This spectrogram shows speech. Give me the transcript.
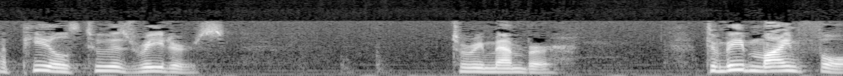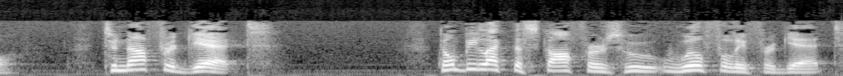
appeals to his readers to remember, to be mindful, to not forget. Don't be like the scoffers who willfully forget.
